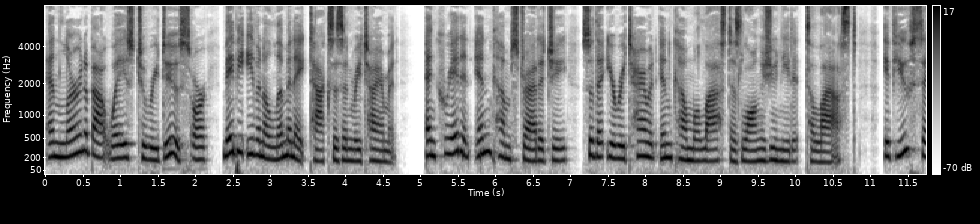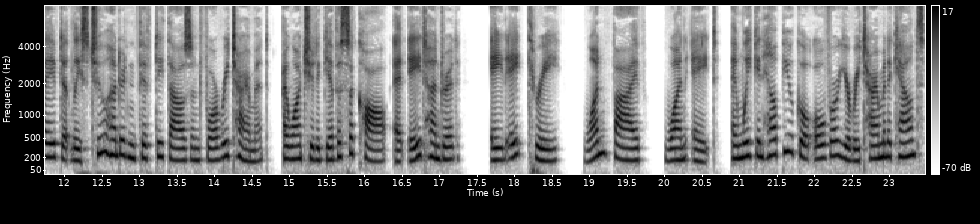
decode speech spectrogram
and learn about ways to reduce or maybe even eliminate taxes in retirement and create an income strategy so that your retirement income will last as long as you need it to last. If you've saved at least 250,000 for retirement, I want you to give us a call at 800 883 1518 and we can help you go over your retirement accounts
